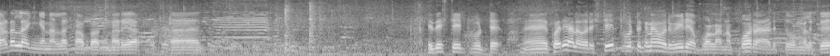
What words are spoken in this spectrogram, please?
கடலை இங்கே நல்லா சாப்பிடுவாங்க நிறையா. இது ஸ்ட்ரீட் ஃபுட்டு கொரியாவில் ஒரு ஸ்ட்ரீட் ஃபுட்டுக்குன்னா ஒரு வீடியோ போடலாம். நான் போகிறேன் அடுத்து உங்களுக்கு.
